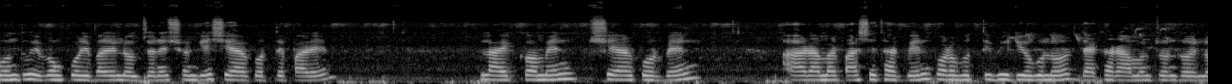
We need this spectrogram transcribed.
বন্ধু এবং পরিবারের লোকজনের সঙ্গে শেয়ার করতে পারেন। লাইক কমেন্ট শেয়ার করবেন। আর আমার পাশে থাকবেন। পরবর্তী ভিডিওগুলো দেখার আমন্ত্রণ রইল।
